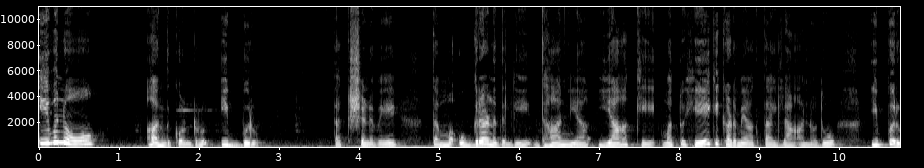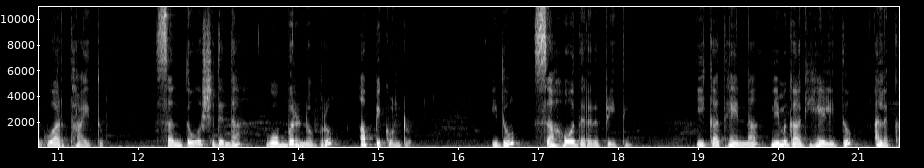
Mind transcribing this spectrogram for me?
ಇವನೋ ಅಂದ್ಕೊಂಡ್ರು ಇಬ್ಬರು. ತಕ್ಷಣವೇ ತಮ್ಮ ಉಗ್ರಾಣದಲ್ಲಿ ಧಾನ್ಯ ಯಾಕೆ ಮತ್ತು ಹೇಗೆ ಕಡಿಮೆ ಆಗ್ತಾ ಇಲ್ಲ ಅನ್ನೋದು ಇಬ್ಬರಿಗೂ ಅರ್ಥ ಆಯಿತು. ಸಂತೋಷದಿಂದ ಒಬ್ಬರನ್ನೊಬ್ಬರು ಅಪ್ಪಿಕೊಂಡ್ರು. ಇದು ಸಹೋದರರ ಪ್ರೀತಿ. ಈ ಕಥೆಯನ್ನು ನಿಮಗಾಗಿ ಹೇಳಿದ್ದು ಅಲಕ.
